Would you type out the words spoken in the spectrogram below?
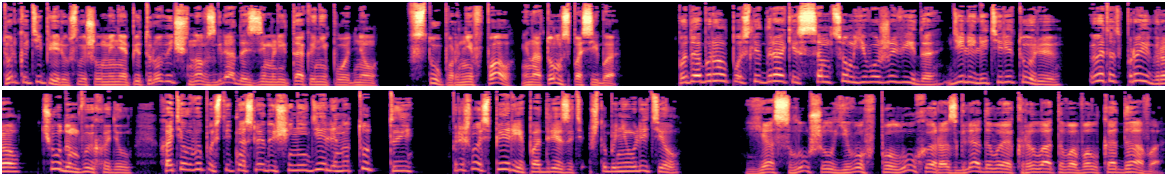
только теперь услышал меня Петрович, но взгляда с земли так и не поднял. В ступор не впал, и на том спасибо. Подобрал после драки с самцом его же вида, делили территорию. Этот проиграл, чудом выходил. Хотел выпустить на следующей неделе, но тут ты. Пришлось перья подрезать, чтобы не улетел. Я слушал его в полухо, разглядывая крылатого волкодава.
